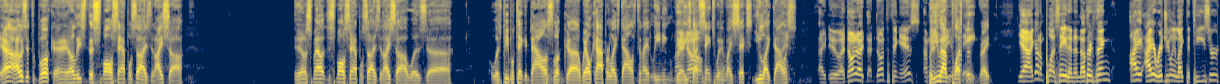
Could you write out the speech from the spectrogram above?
yeah, I was at the book, and at least the small sample size that I saw. You know, small the small sample size that I saw was uh, was people taking Dallas. Look, uh, Whale Capper likes Dallas tonight, leaning. You I know, he's got Saints winning by six. You like Dallas, I do. I don't. I don't know what the thing is. I'm but you have him plus something. eight, right? Yeah, I got him plus eight. And another thing, I, I originally liked the teaser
